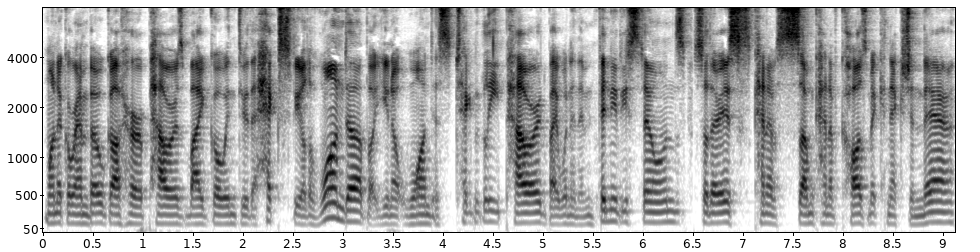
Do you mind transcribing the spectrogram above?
Monica Rambeau got her powers by going through the hex field of Wanda, but you know, Wanda's technically powered by one of the Infinity Stones, so there is kind of some kind of cosmic connection there.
